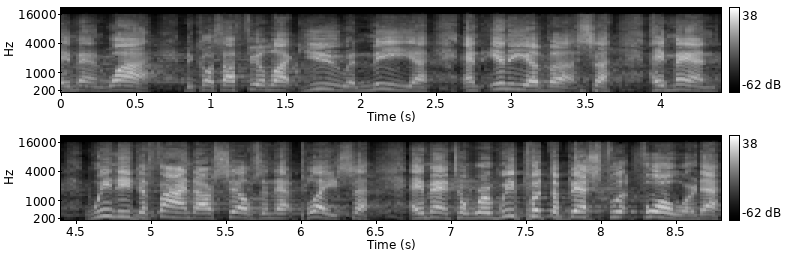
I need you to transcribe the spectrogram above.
Amen. Why? Because I feel like you and me uh, and any of us, uh, amen, we need to find ourselves in that place, uh, amen, to where we put the best foot forward uh,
